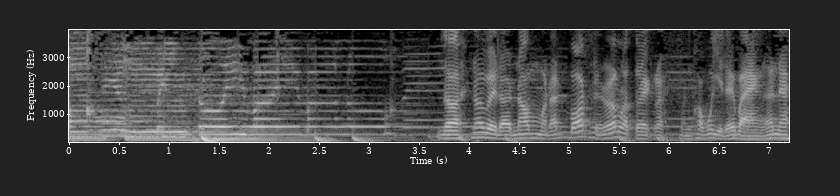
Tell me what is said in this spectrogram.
còn riêng mình tôi vai ba lô rồi nói về đời nông mà đánh boss thì rất là tuyệt rồi. Mình không có gì để bàn nữa nè.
